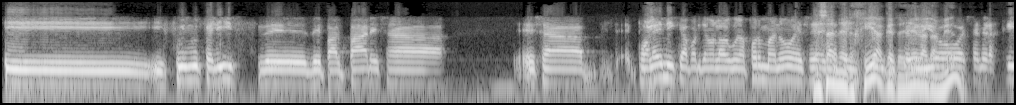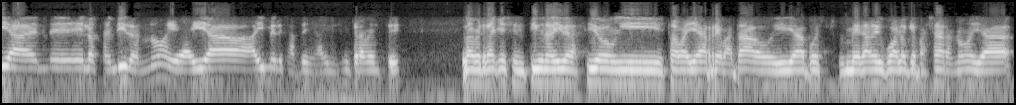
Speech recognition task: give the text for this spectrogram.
y, y fui muy feliz de, de palpar esa esa polémica, por llamarlo de alguna forma, ¿no? Ese- Esa energía que te se llega vivió, también. Esa energía en, en los tendidos, ¿no? Y ahí, ah, ahí me desaté, ahí sinceramente la verdad que sentí una liberación y estaba ya arrebatado y ya pues me daba igual lo que pasara, ¿no? Ya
